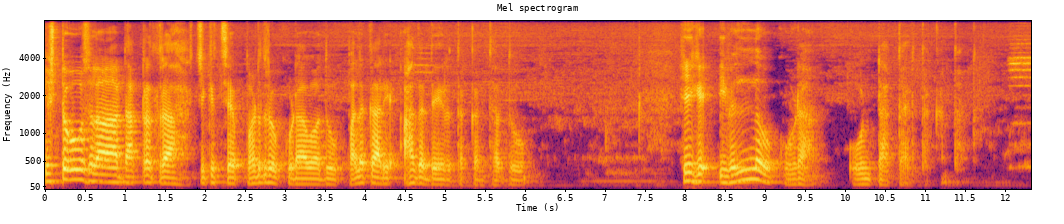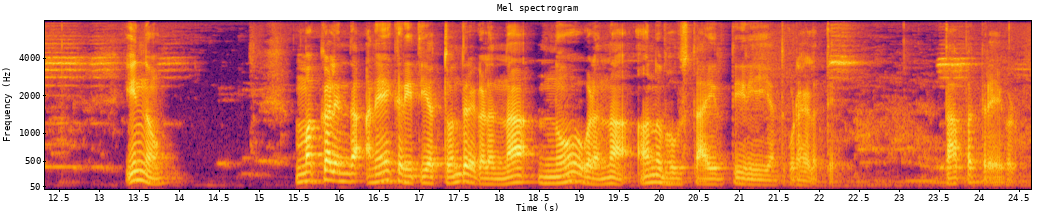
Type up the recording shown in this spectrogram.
ಎಷ್ಟೋ ಸಲ ಡಾಕ್ಟ್ರ್ ಹತ್ರ ಚಿಕಿತ್ಸೆ ಪಡೆದರೂ ಕೂಡ ಅದು ಫಲಕಾರಿ ಆಗದೇ ಇರತಕ್ಕಂಥದ್ದು. ಹೀಗೆ ಇವೆಲ್ಲವೂ ಕೂಡ ಉಂಟಾಗ್ತಾ ಇರ್ತಕ್ಕಂಥದ್ದು. ಇನ್ನು ಮಕ್ಕಳಿಂದ ಅನೇಕ ರೀತಿಯ ತೊಂದರೆಗಳನ್ನು, ನೋವುಗಳನ್ನು ಅನುಭವಿಸ್ತಾ ಇರ್ತೀರಿ ಅಂತ ಕೂಡ ಹೇಳುತ್ತೆ. ತಾಪತ್ರಯಗಳು.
